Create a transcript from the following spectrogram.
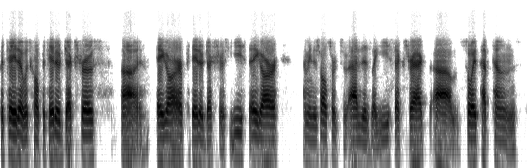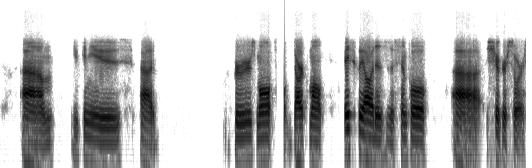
potato, what's called potato dextrose, uh, agar, potato dextrose yeast agar. I mean, there's all sorts of additives like yeast extract, um, soy peptones. Um, you can use uh, brewer's malt, dark malt. Basically, all it is is a simple uh, sugar source.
